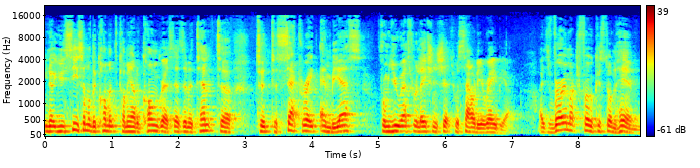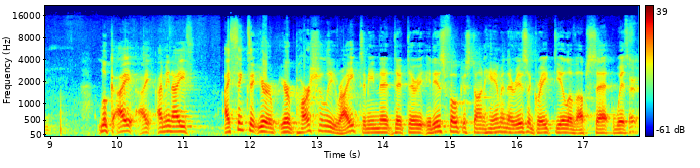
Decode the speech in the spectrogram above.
you know, you see some of the comments coming out of Congress. There's an attempt to, to, to separate MBS from U.S. relationships with Saudi Arabia. It's very much focused on him. Look, I, I, I mean, I, I think that you're you're partially right. I mean that, that there it is focused on him, and there is a great deal of upset with. So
